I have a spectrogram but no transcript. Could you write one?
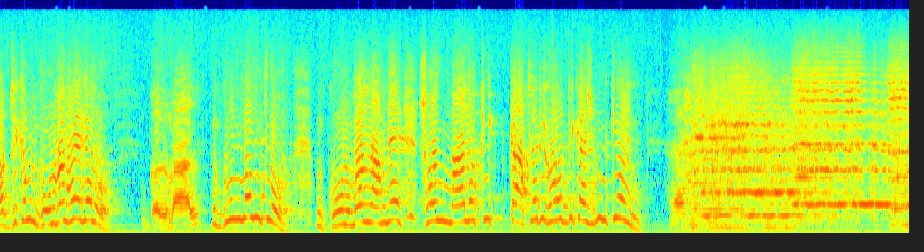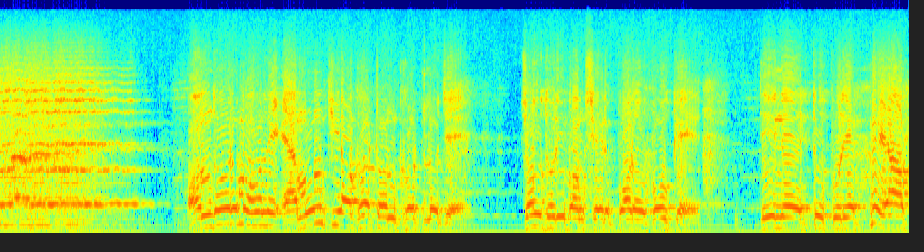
সব যে কেমন গোলমাল হয়ে গেল? গোলমাল? গোলমালই তো। গোলমাল নামলে স্বয়ং মা লক্ষ্মী কাছারি ঘরের দিকে আসবেন কেন? অন্ধর মহলে এমন কি অঘটন ঘটলো যে চৌধুরী বংশের বড় বউকে দিনে দুপুরে পেয়াপ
